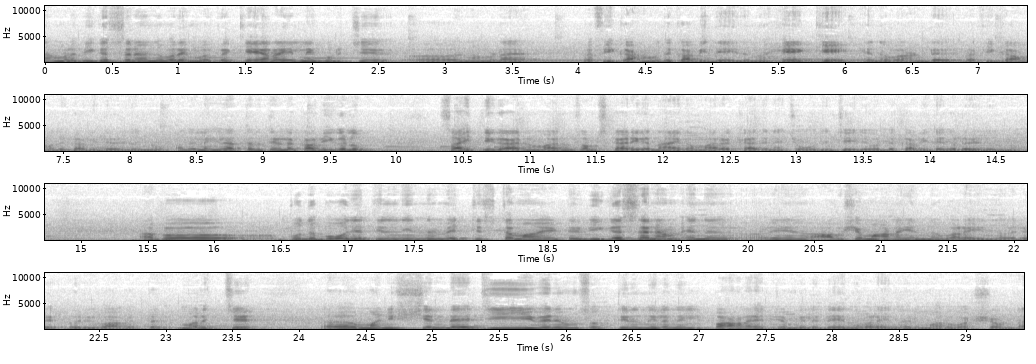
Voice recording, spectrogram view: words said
നമ്മൾ വികസനം എന്ന് പറയുമ്പോൾ ഇപ്പോൾ കേരളിനെ കുറിച്ച് നമ്മുടെ റഫീഖ് അഹമ്മദ് കവിത എഴുതുന്നു ഹേ കെ എന്ന് പറഞ്ഞിട്ട് റഫീഖ് അഹമ്മദ് കവിത എഴുതുന്നു. അതല്ലെങ്കിൽ അത്തരത്തിലുള്ള കവികളും സാഹിത്യകാരന്മാരും സാംസ്കാരിക നായകന്മാരൊക്കെ അതിനെ ചോദ്യം ചെയ്തുകൊണ്ട് കവിതകൾ എഴുതുന്നു. അപ്പോൾ പൊതുബോധ്യത്തിൽ നിന്നും വ്യത്യസ്തമായിട്ട് വികസനം എന്ന് ആവശ്യമാണ് എന്ന് പറയുന്നവർ ഒരു ഭാഗത്ത് മറിച്ച് മനുഷ്യന്റെ ജീവനും സ്വത്തിനും നിലനിൽപ്പാണ് ഏറ്റവും വലുത് എന്ന് പറയുന്ന ഒരു മറുപക്ഷമുണ്ട്.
